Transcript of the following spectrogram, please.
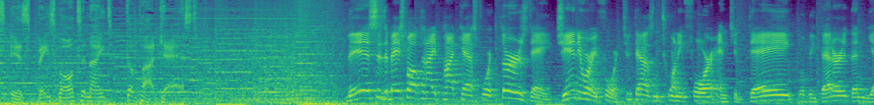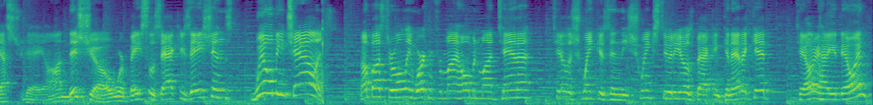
This is Baseball Tonight, the podcast. This is the Baseball Tonight podcast for Thursday, January 4th, 2024. And today will be better than yesterday. On this show, where baseless accusations will be challenged. I'm Buster Olney, working from my home in Montana. Taylor Schwenk is in the Schwenk Studios back in Connecticut. Taylor, how you doing?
